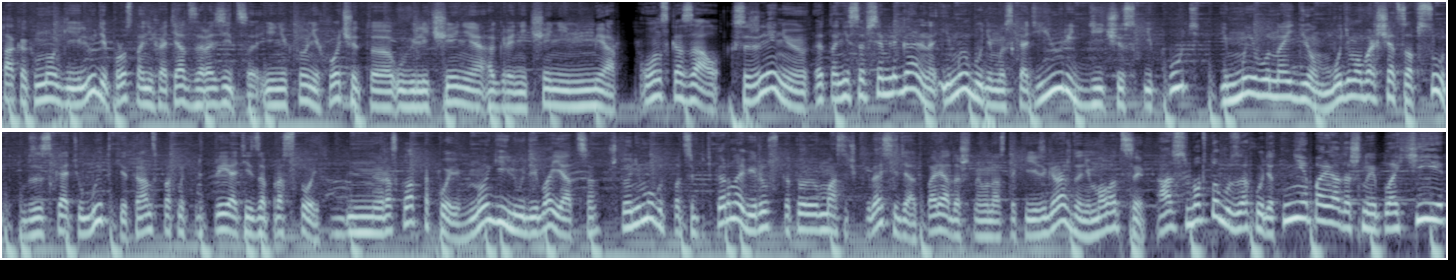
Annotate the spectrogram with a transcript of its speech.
так как многие люди просто не хотят заразиться, и никто не хочет э, увеличения ограничений мер. Он сказал, к сожалению, это не совсем легально, и мы будем искать юридический путь, и мы его найдем. Будем обращаться в суд, взыскать убытки транспортных предприятий за простой. Расклад такой. Многие люди боятся, что они могут подцепить коронавирус, который в масочках да, сидят. Порядочные у нас такие есть граждане, молодцы. А в автобус заходят непорядочные, плохие,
